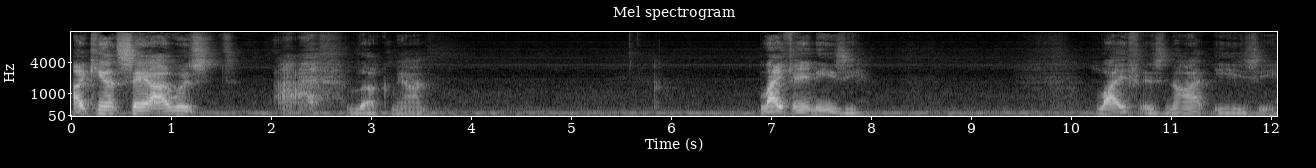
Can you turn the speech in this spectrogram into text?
I can't say I was. Uh, look, man. Life ain't easy. Life is not easy.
